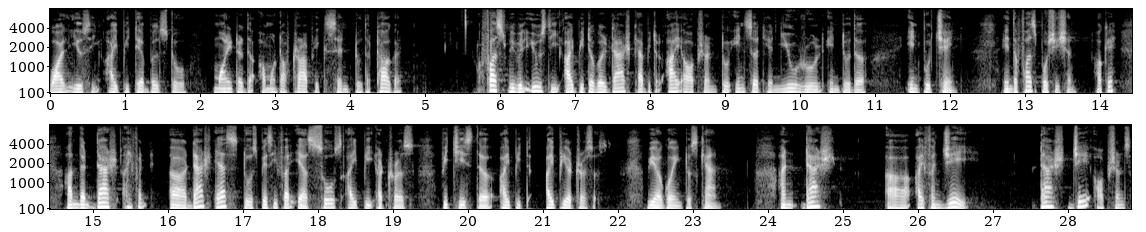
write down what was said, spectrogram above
while using IP tables to monitor the amount of traffic sent to the target. First, we will use the IP table dash capital I option to insert a new rule into the input chain in the first position. Okay, and then dash hyphen uh, dash s to specify a source IP address, which is the IP IP addresses we are going to scan. And dash uh, j dash j options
